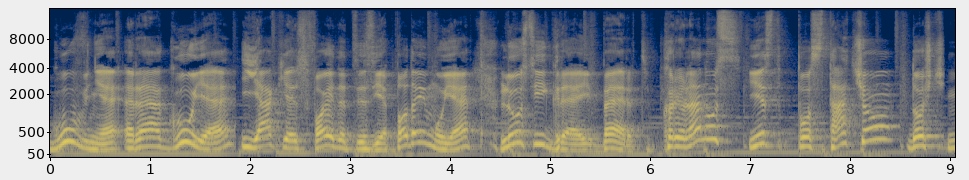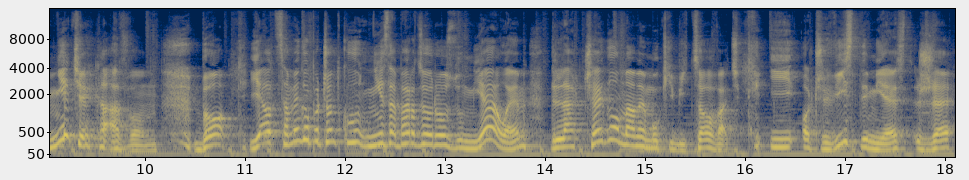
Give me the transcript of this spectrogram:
głównie reaguje i jakie swoje decyzje podejmuje Lucy Gray Baird. Coriolanus jest postacią dość nieciekawą, bo ja od samego początku nie za bardzo rozumiałem, dlaczego mamy mu kibicować. I oczywistym jest, że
